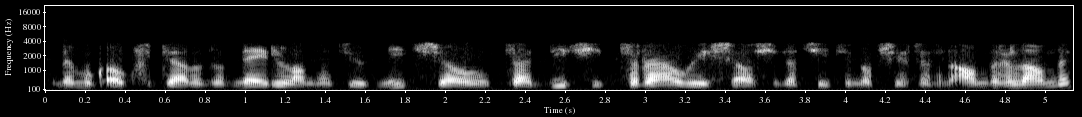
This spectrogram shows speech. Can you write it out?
En dan moet ik ook vertellen dat Nederland natuurlijk niet zo traditietrouw is als je dat ziet ten opzichte van andere landen.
